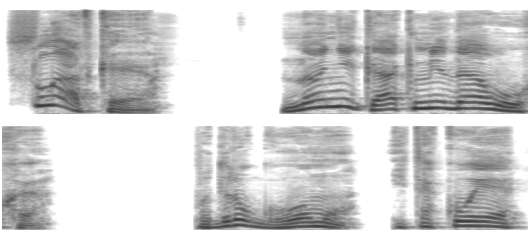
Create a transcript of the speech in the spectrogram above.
«Сладкое, но не как медовуха. По-другому. И такое...»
